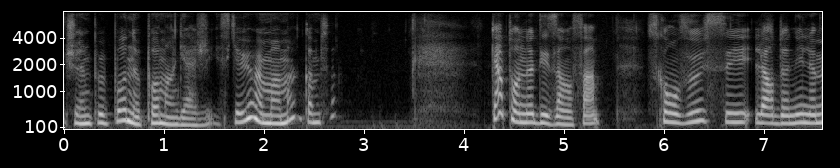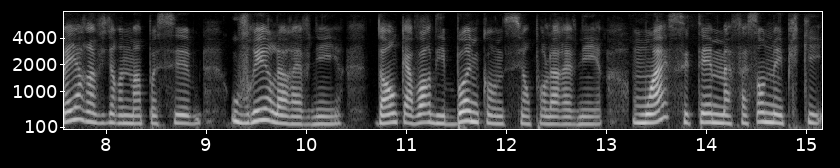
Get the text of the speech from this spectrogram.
je ne peux pas ne pas m'engager? Est-ce qu'il y a eu un moment comme ça? Quand on a des enfants, ce qu'on veut, c'est leur donner le meilleur environnement possible, ouvrir leur avenir, donc avoir des bonnes conditions pour leur avenir. Moi, c'était ma façon de m'impliquer,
